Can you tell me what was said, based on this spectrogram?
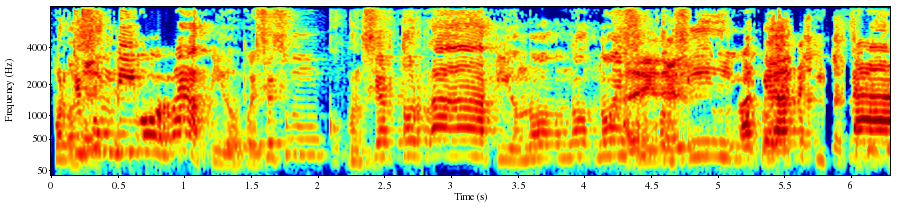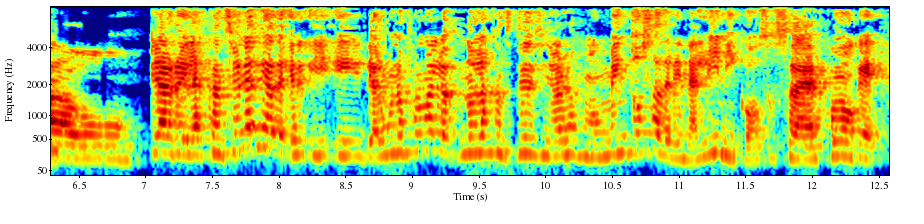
Porque es un vivo rápido, pues es un concierto rápido, no, no, no es un concierto va a quedar registrado. Claro, y las canciones, de, y, de alguna forma, no las canciones, sino los momentos adrenalínicos, o sea, es como que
